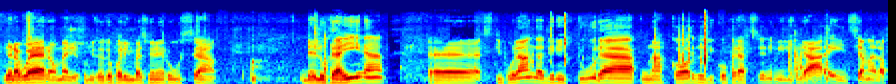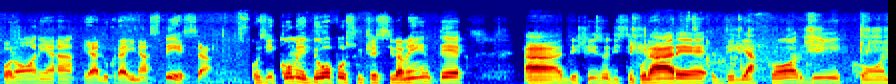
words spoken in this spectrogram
della guerra, o meglio subito dopo l'invasione russa dell'Ucraina eh, stipulando addirittura un accordo di cooperazione militare insieme alla Polonia e all'Ucraina stessa, così come dopo successivamente ha deciso di stipulare degli accordi con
